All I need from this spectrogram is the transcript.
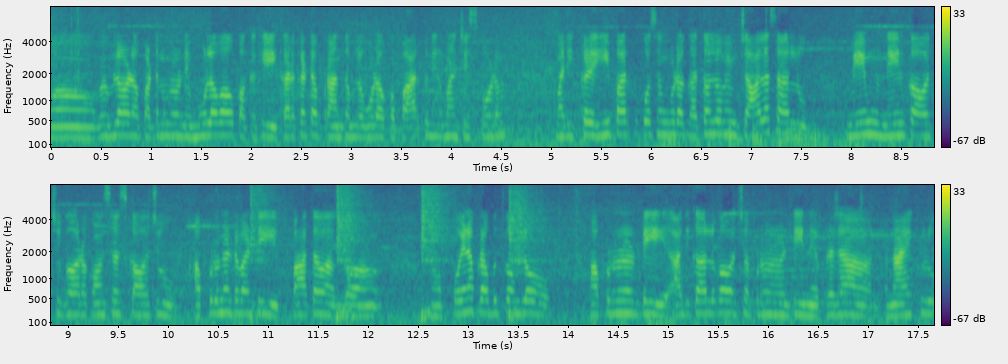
ఆ, పట్టణంలోని మూలవావు పక్కకి కరకట్ట ప్రాంతంలో కూడా ఒక పార్కు నిర్మాణం చేసుకోవడం మరి ఇక్కడ ఈ పార్కు కోసం కూడా గతంలో మేము చాలాసార్లు మేము నేను కావచ్చు గౌరవ కౌన్సిలర్స్ కావచ్చు అప్పుడున్నటువంటి పాత గ- పోయిన ప్రభుత్వంలో అప్పుడున్నటువంటి అధికారులు కావచ్చు అప్పుడున్నటువంటి ప్రజా నాయకులు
